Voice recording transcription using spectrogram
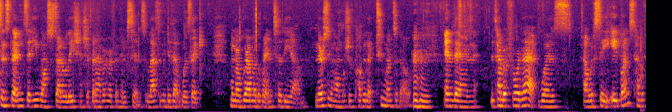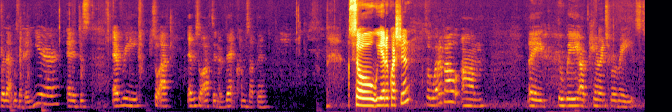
since then he said he wants to start a relationship and i haven't heard from him since the last time we did that was like when my grandmother went into the um, nursing home which was probably like two months ago hmm and then the time before that was I would say eight months. Time before that was like a year, and it just every so af- every so often an event comes up. And so we had a question? so what about um like the way our parents were raised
